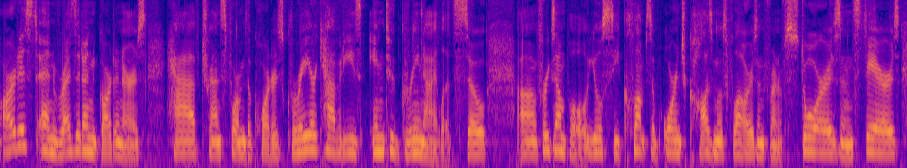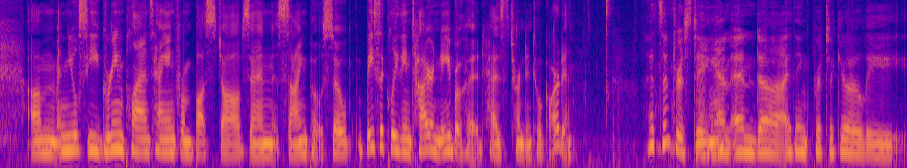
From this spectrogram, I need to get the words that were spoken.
artists and resident gardeners have transformed the quarter's grayer cavities into green islets. So, uh, for example, you'll see clumps of orange cosmos flowers in front of stores and stairs, um, and you'll see green plants hanging from bus stops and signposts. So, basically, the entire neighborhood has turned into a garden. That's interesting, and and uh, I think particularly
